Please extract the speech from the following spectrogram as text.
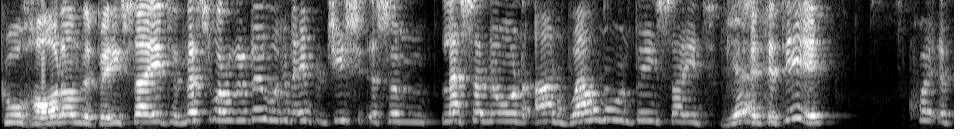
go hard on the B side? And that's what we're gonna do. We're gonna introduce you to some lesser known and well known B sides. Yeah. And today, it's quite a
